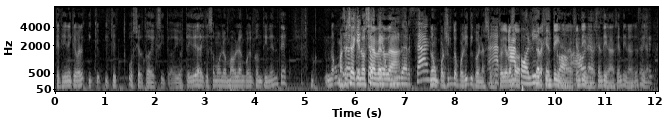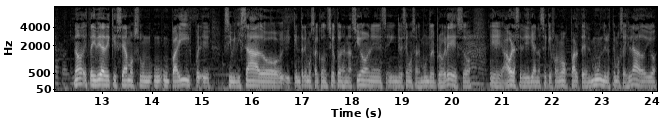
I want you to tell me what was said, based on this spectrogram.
que tiene que ver y que, y que tuvo cierto éxito. Digo, esta idea de que somos los más blancos del continente, no, ¿Un más allá de que no sea que verdad. universal? No, un proyecto político de nación. Ah, Estoy hablando ah, de Argentina, Argentina, Argentina, sí. Argentina. ¿No? Esta idea de que seamos un, un- un país eh, civilizado, que entremos al concierto de las naciones, eh, ingresemos al mundo del progreso, Ah. eh, ahora se le diría, no sé, que formemos parte del mundo y no estemos aislados, digo,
